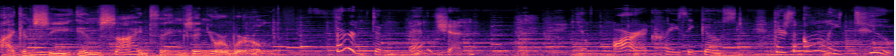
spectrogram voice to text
I can see inside things in your world. Third dimension? Are a crazy ghost. There's only two.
